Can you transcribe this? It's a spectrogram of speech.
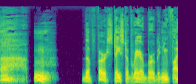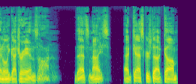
Ah, mmm. The first taste of rare bourbon you finally got your hands on. That's nice. At Caskers.com,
